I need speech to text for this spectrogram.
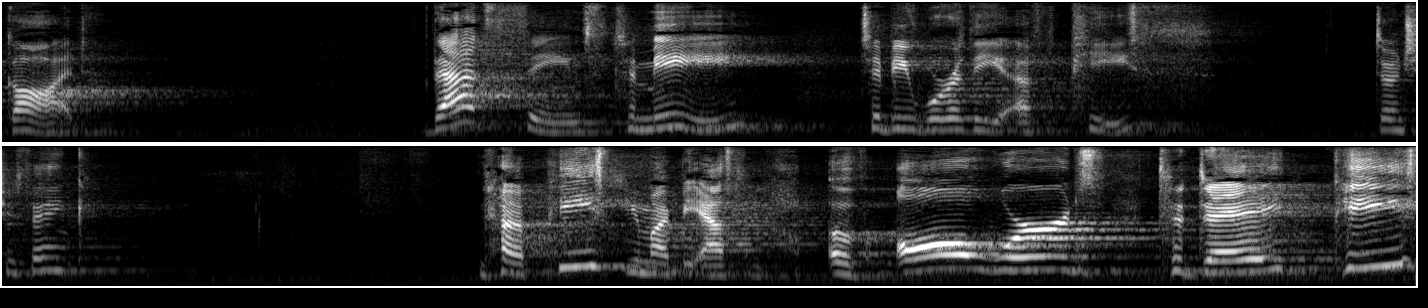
God. That seems to me to be worthy of peace, don't you think? Now, peace, you might be asking, of all words today, peace,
